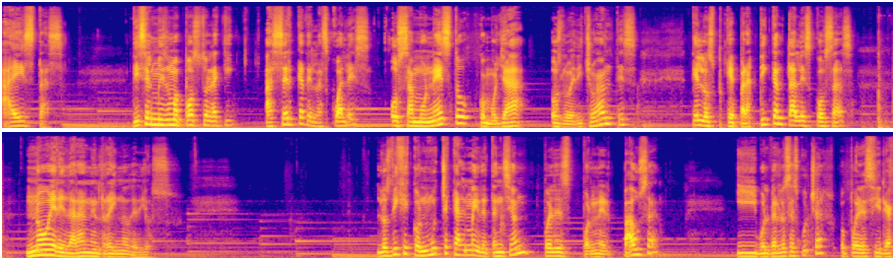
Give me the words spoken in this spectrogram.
a estas. Dice el mismo apóstol aquí acerca de las cuales os amonesto, como ya os lo he dicho antes, que los que practican tales cosas no heredarán el reino de Dios. Los dije con mucha calma y detención. Puedes poner pausa y volverlos a escuchar. O puedes ir a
